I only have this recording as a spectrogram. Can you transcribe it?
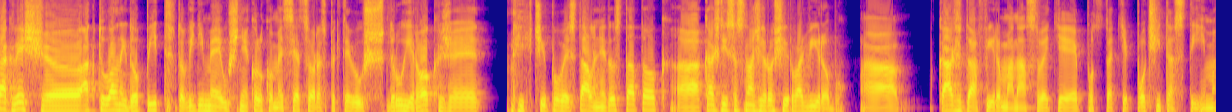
Tak vieš, uh, aktuálny dopyt, to vidíme už niekoľko mesiacov, respektíve už druhý rok, že tých čipov je stále nedostatok a každý sa snaží rozširovať výrobu. A každá firma na svete v podstate počíta s tým,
